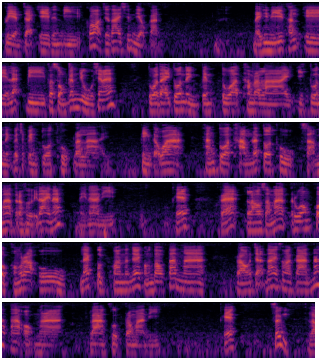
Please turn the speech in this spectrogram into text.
เปลี่ยนจาก A เป็น B ก็จะได้เช่นเดียวกัน ในที่นี้ทั้ง A และ B ผสมกันอยู่ใช่ไหมตัวใดตัวหนึ่งเป็นตัวทำละลาย อีกตัวหนึ่งก็จะเป็นตัวถูกละลาย เพียงแต่ว่าทั้งตัวทำและตัวถูกสามารถระเหยได้นะ ในหน้านี้โอเคและเราสามารถรวมกฎของราอูและกฎความดันย่อยของดอลตันมา เราจะได้สมการหน้าตาออกมา ล่างสุดประมาณนี้โอเคซึ่งเรา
